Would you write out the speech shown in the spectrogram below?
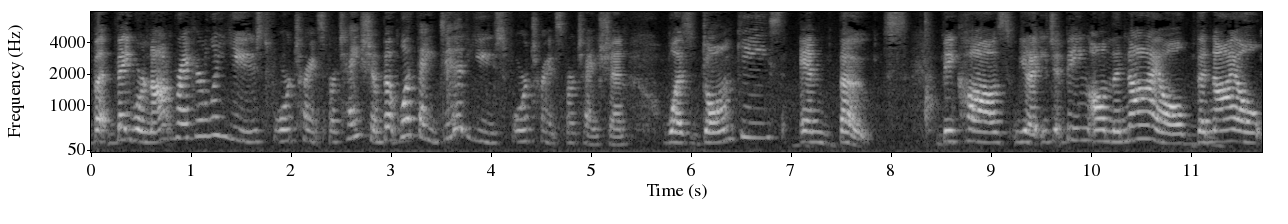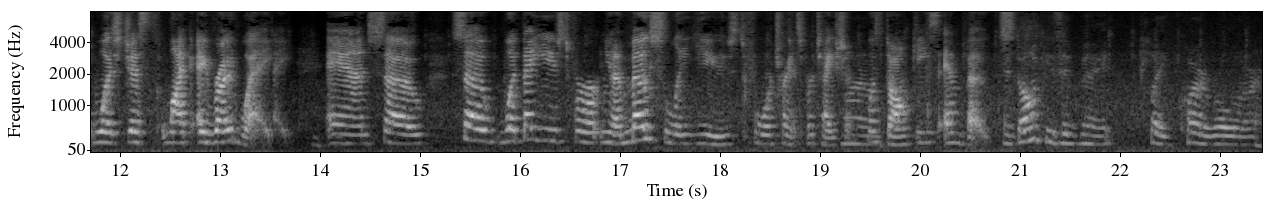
but they were not regularly used for transportation. But what they did use for transportation was donkeys and boats. Because, you know, Egypt being on the Nile, the Nile was just like a roadway. And so so what they used for, you know, mostly used for transportation Wow. was donkeys and boats. And donkeys have been, played quite a role in our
